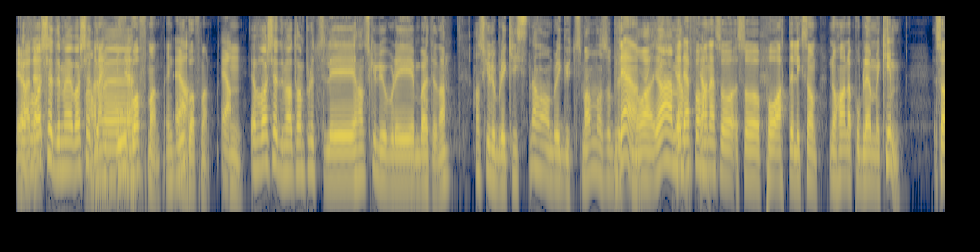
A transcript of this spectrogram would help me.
Ja, Ja, for hva skjedde med, hva skjedde Han er en med god goffmann. En god Ja. goffmann. Ja. Mm. Ja, for Hva skjedde med at han plutselig Han skulle jo bli Hva heter det da? Han skulle jo bli kristen, han ble gudsmann, og så Det er nå Ja, men er derfor ja. han er så, så på at det liksom Når han har problemer med Kim, så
